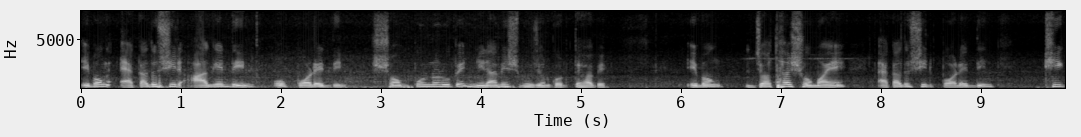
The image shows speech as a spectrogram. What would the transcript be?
এবং একাদশীর আগের দিন ও পরের দিন সম্পূর্ণরূপে নিরামিষ ভোজন করতে হবে। এবং যথা সময়ে একাদশীর পরের দিন ঠিক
